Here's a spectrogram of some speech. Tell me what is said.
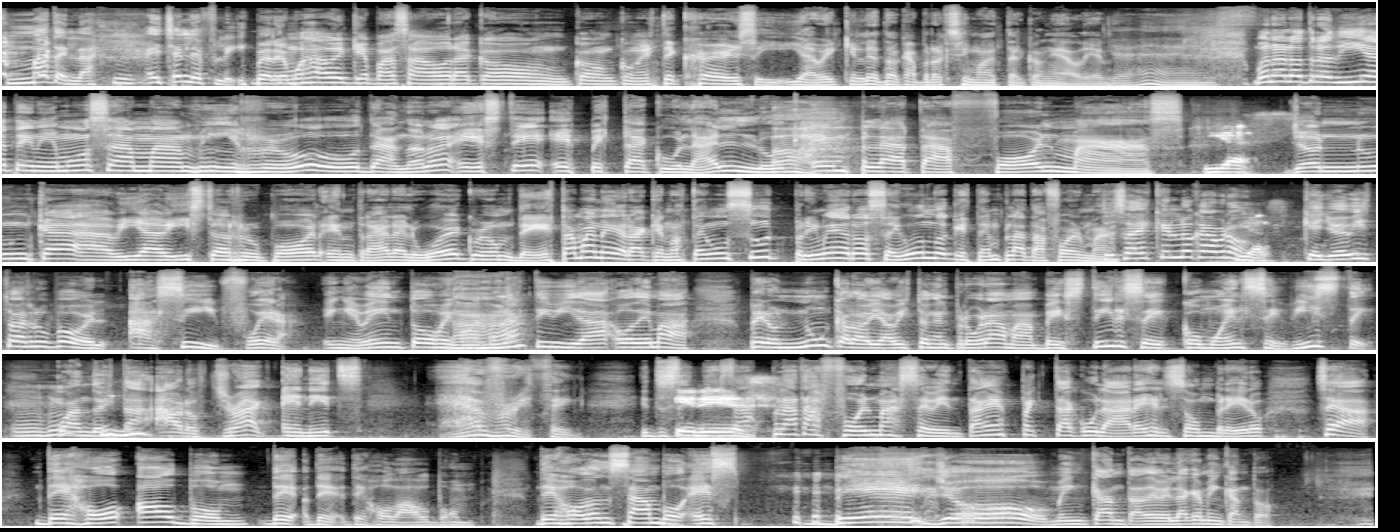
Mátenla. Échenle flea. Veremos a ver qué pasa ahora con, con, con este curse y, y a ver quién le toca próximo estar con Alien. Bueno, el otro día tenemos a Mami Ru dándonos este espectacular look Ah. en plataformas. Yes. Yo nunca había visto a RuPaul entrar al workroom de esta manera, que no está en un suit, primero, segundo, que está en plataforma. ¿Tú sabes qué es lo cabrón? Yes. Que yo he visto a RuPaul así, fuera, en eventos, en Ajá. alguna actividad o demás, pero nunca lo había visto en el programa vestirse como él se viste cuando está out of drag. And it's everything. Entonces, It esas is. plataformas se ven tan espectaculares, el sombrero. O sea, the whole album, the, the, the whole album, the whole ensemble es bello. Me encanta, de verdad que me encantó.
